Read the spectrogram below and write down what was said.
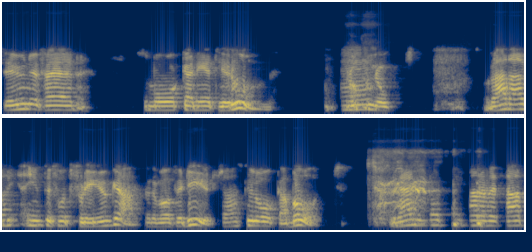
det är ungefär som att åka ner till Rom. Mm. Nok. Och då hade han inte fått flyga, för det var för dyrt, så han skulle åka båt. Det hade väl tagit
